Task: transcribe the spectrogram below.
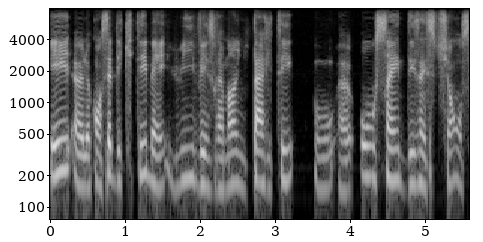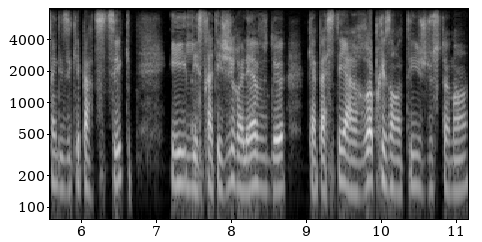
Et euh, le concept d'équité, ben, lui, vise vraiment une parité au, euh, au, sein des institutions, au sein des équipes artistiques, et les stratégies relèvent de capacité à représenter justement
